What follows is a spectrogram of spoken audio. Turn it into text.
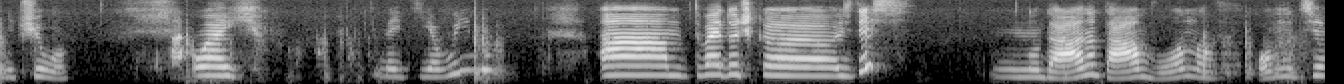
ничего. Ой, Дайте я выйду. А, твоя дочка здесь? Ну да, она там, вон, в комнате.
